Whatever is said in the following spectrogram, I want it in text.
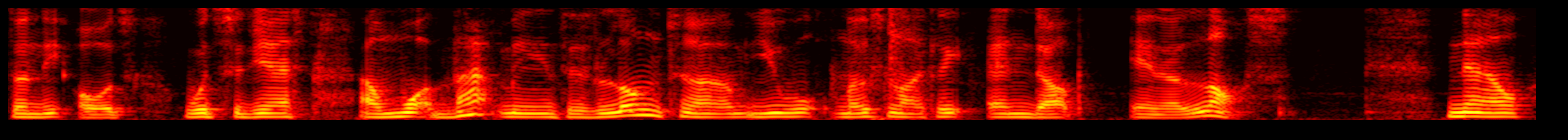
than the odds would suggest. And what that means is long term, you will most likely end up in a loss. Now,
